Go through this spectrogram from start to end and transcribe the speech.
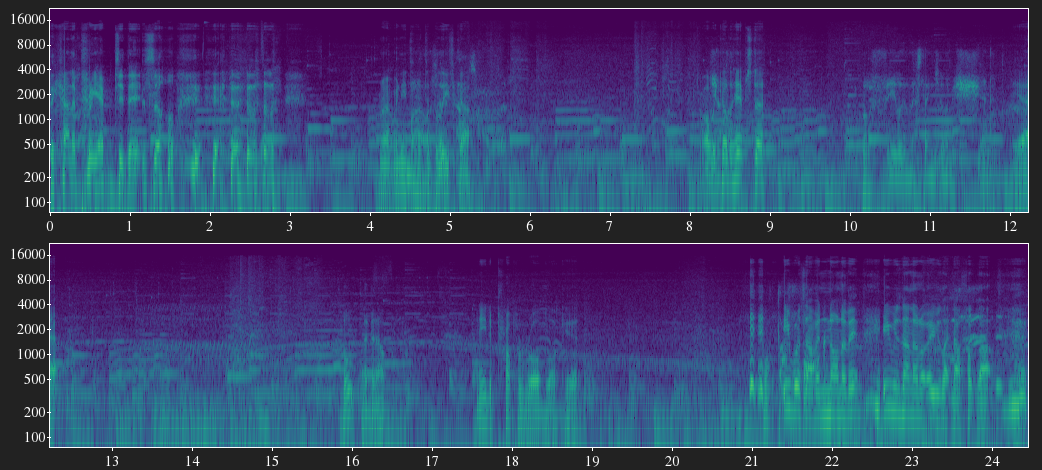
They kind of preempted it, so. right, we need to Right, hit a police car. Oh, we Shut killed a hipster. I've got a feeling this thing's gonna be shit. Yeah. Oh, maybe not. Need a proper roadblock here. He was fuck? having none of it. He was none of it. He was like, no, fuck that.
